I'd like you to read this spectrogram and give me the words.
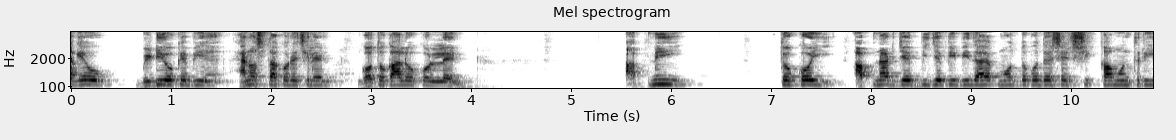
আগেও বিডিওকে হেনস্থা করেছিলেন, গতকালও করলেন। আপনি তো কই, আপনার যে বিজেপি বিধায়ক মধ্যপ্রদেশের শিক্ষামন্ত্রী,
